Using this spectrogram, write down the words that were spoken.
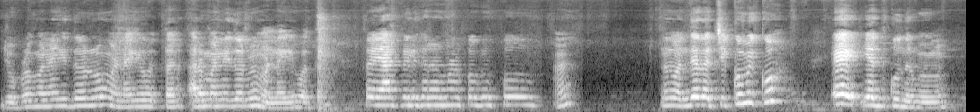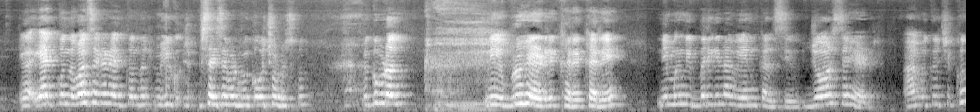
ಜೋಬ್ಳ ಮನ್ಯಾಗ ಇದ್ದವ್ರು ಮಣ್ಣಾಗೆ ಹೊತ್ತಾರ ಅರಮನೆ ಇದ್ದವ್ರು ಬಿ ಮಣ್ಣಾಗೆ ಹೊತ್ತಾನ. ಸೊ ಯಾಕೆ ತಲೆ ಖರಾಬ್ ಮಾಡ್ಕೋಬೇಕು? ಹಾಂ ನಂದು ಒಂದೇ ಅದ. ಚಿಕ್ಕು ಮಿಕ್ಕು. ಏ ಎದ್ದು ಕುಂದ್ರು ಮೇಮು ಈಗ ಎದ್ದು ಕುಂದ್ರು. ಒಂದು ಸೆಕೆಂಡ್ ಎದ್ದು ಕುಂದ್ರು. ಮಿಕ್ಕು ಸೈ ಸೈ ಬಿಡ್ಬೇಕು ಚೋಡಿಸ್ಕೊ ಮಿಕ್ಕು ಬಿಡೋದು. ನೀ ಇಬ್ರು ಹೇಳ್ರಿ ಖರೆ ಖರೆ. ನಿಮಗೆ ಇಬ್ಬರಿಗೆ ನಾವು ಏನು ಕಲ್ಸೀವಿ? ಜೋರ್ಸೆ ಹೇಳ್ರಿ. ಆ ಮಿಕ್ಕು ಚಿಕ್ಕು?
